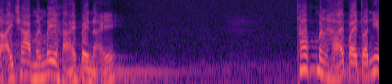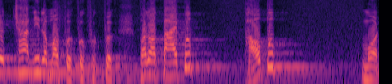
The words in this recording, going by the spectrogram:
หลาย ๆ ชาติมันไม่หายไปไหน ถ้ามันหายไปตอนนี้ชาตินี้เรามาฝึกฝึกฝึกฝึกพอเราตายปุ๊บเผาปุ๊บหมด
